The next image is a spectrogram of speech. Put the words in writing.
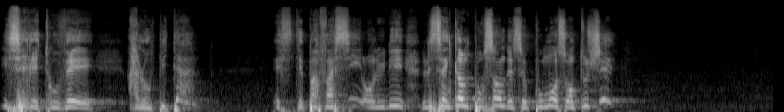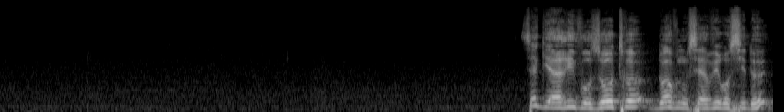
Il s'est retrouvé à l'hôpital. Et ce n'était pas facile. On lui dit, les 50% de ses poumons sont touchés. Ce qui arrive aux autres doivent nous servir aussi d'eux.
